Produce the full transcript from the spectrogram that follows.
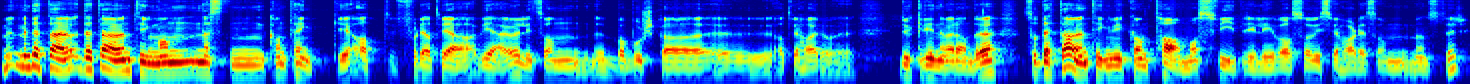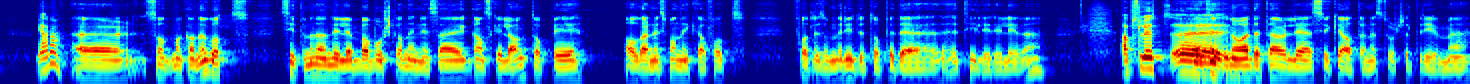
men, men dette, er jo, dette, er jo, en ting man nesten kan tenke at fordi at vi er, vi er jo litt sånn babusjka eh, At vi har eh, dukker inni hverandre. Så dette er jo en ting vi kan ta med oss videre i livet også, hvis vi har det som mønster. Ja da. Eh, sånn at man kan jo godt sitte med den lille babusjkaen inni seg ganske langt opp i alderen hvis man ikke har fått, fått liksom ryddet opp i det tidligere i livet. Absolutt. Jeg eh, tenker nå, Dette er vel det psykiaterne stort sett driver med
